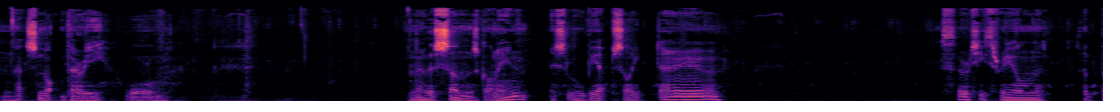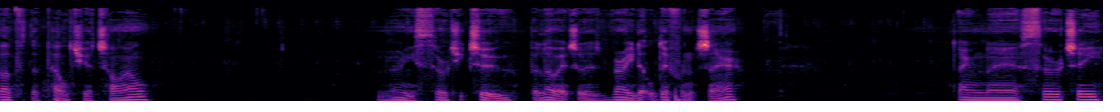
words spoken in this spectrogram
And that's not very warm. Now the sun's gone in. This will all be upside down. 33 on the above the Peltier tile. And only 32 below it so there's very little difference there down there 30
